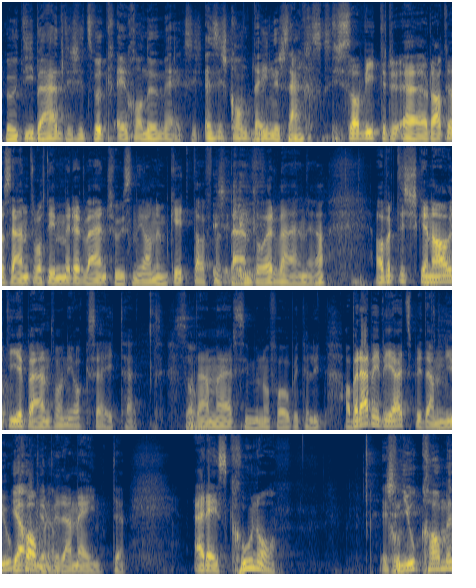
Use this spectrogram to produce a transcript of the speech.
weil die Band ist jetzt wirklich auch nicht mehr existiert. Es ist Container 6 Das gewesen. ist so wie der äh, Radiosender, den du immer erwähnst, weil es ja nicht mehr gibt, darf man die ja Band auch erwähnen. Ja. Aber das ist genau die Band, die ich auch gesagt habe. So. Von dem her sind wir noch voll bei den Leuten. Aber eben, ich bin jetzt bei dem Newcomer, Ja, genau. bei dem einen. Er heisst Kuno. ist ein Newcomer.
